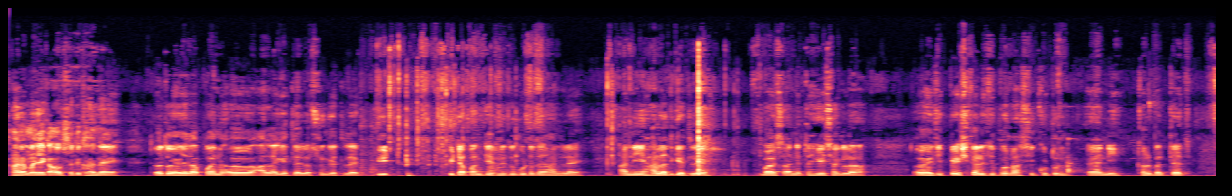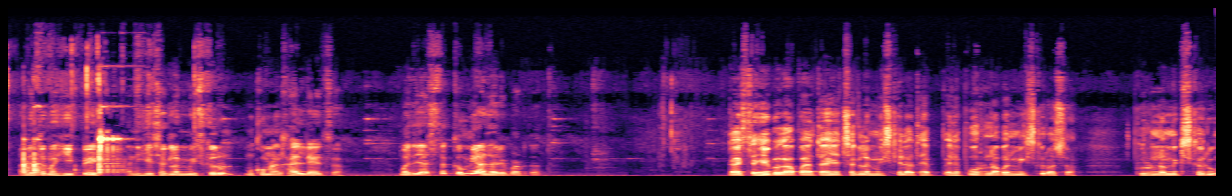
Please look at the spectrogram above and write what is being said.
खाणं म्हणजे एक औषधी खाणं आहे. तर तो ह्याच्यात आपण आला घेतलाय लसूण घेतलंय पीठ पीठ आपण गिरणीतून कुठेतरी आणलंय आणि हलत घेतले बस आणि तर हे सगळं ह्याची पेस्ट करायची पूर्ण अशी कुठून आणि खलबत्त्यात. आणि तर मग ही पेस्ट आणि हे सगळं मिक्स करून मग कोंबड्यांना खायला द्यायचं. मग ते जास्त कमी आजारी पडतात. गायचं हे बघा आपण आता ह्याच्यात सगळं मिक्स केलं. आता ह्याला पूर्ण आपण मिक्स करू असं. पूर्ण मिक्स करू.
